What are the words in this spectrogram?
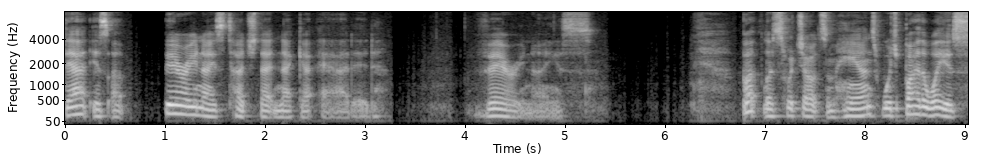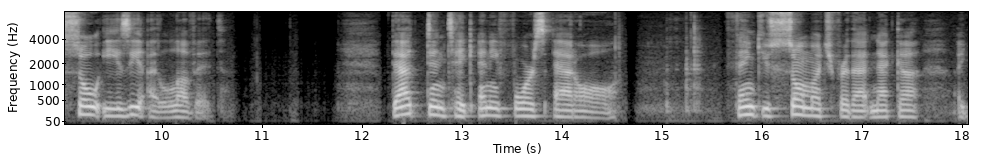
That is a very nice touch that NECA added. Very nice. But let's switch out some hands, which by the way is so easy, I love it. That didn't take any force at all. Thank you so much for that, NECA. I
